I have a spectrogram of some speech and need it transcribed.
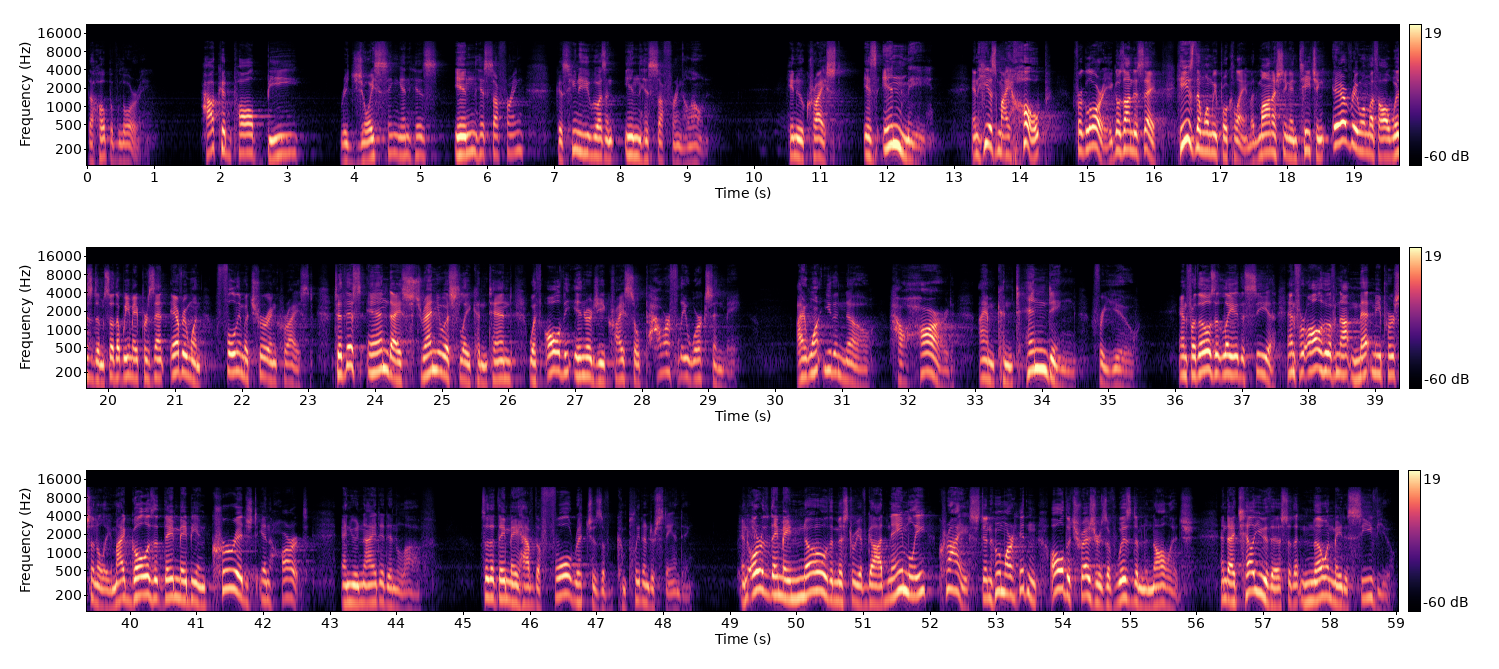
the hope of glory. How could Paul be rejoicing in his, in his suffering? Because he knew he wasn't in his suffering alone. He knew Christ is in me, and he is my hope for glory. He goes on to say, He's the one we proclaim, admonishing and teaching everyone with all wisdom, so that we may present everyone fully mature in Christ. To this end, I strenuously contend with all the energy Christ so powerfully works in me. I want you to know how hard I am contending for you and for those at Laodicea, and for all who have not met me personally. My goal is that they may be encouraged in heart and united in love so that they may have the full riches of complete understanding, in order that they may know the mystery of God, namely Christ, in whom are hidden all the treasures of wisdom and knowledge. And I tell you this so that no one may deceive you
